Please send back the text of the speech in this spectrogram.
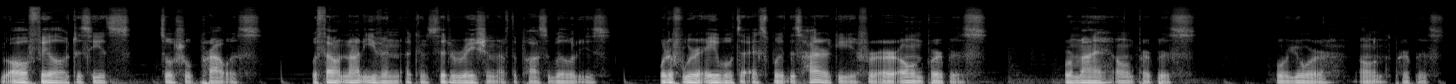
We all fail to see its social prowess, without not even a consideration of the possibilities. What if we were able to exploit this hierarchy for our own purpose? For my own purpose? For your own purpose?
